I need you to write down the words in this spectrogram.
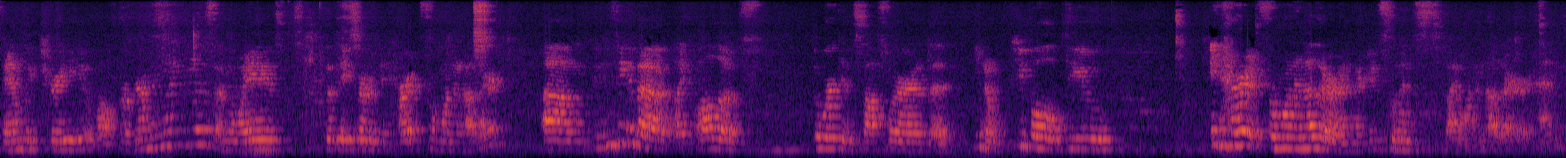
family tree of all programming languages and the ways that they sort of inherit from one another. Um, if you think about like all of the work in software that you know people do inherit from one another and they're influenced by one another, and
